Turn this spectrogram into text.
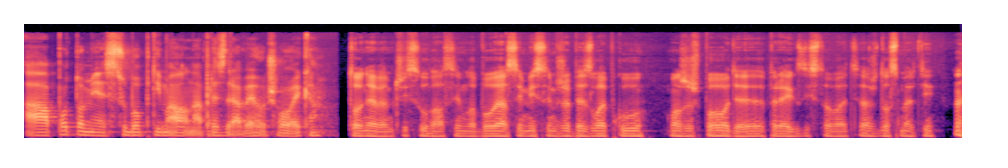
a potom je suboptimálna pre zdravého človeka. To neviem, či súhlasím, lebo ja si myslím, že bez lepku môžeš v pohode preexistovať až do smrti.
